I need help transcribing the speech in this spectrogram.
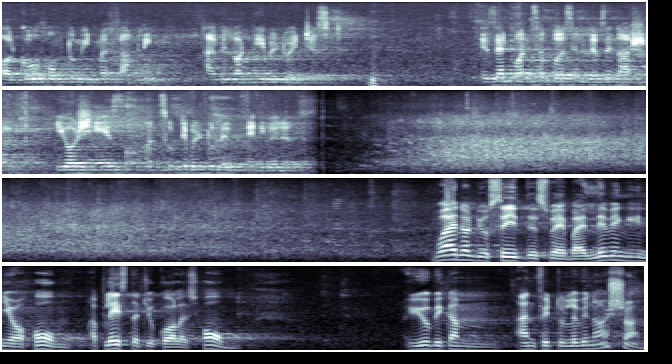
or go home to meet my family, I will not be able to adjust. Hmm. is that once a person lives in ashram, he or she is unsuitable to live anywhere else? Why don't you see it this way, by living in your home, a place that you call as home, you become unfit to live in ashram.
